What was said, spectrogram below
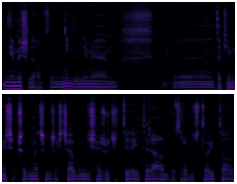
nie myślę o tym. Nigdy nie miałem takiej myśli przed meczem, że chciałbym dzisiaj rzucić tyle i tyle albo zrobić to i to.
